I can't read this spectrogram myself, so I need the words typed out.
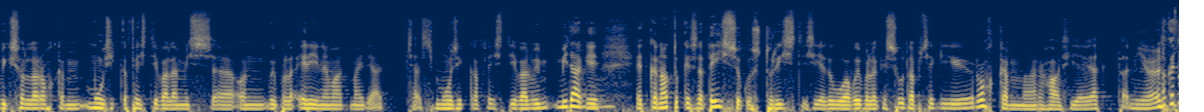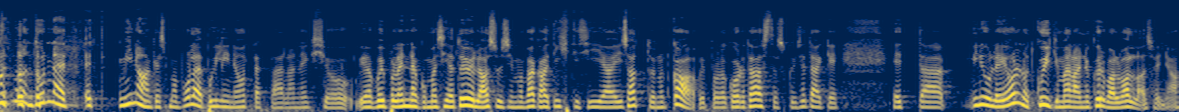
võiks olla rohkem muusikafestivale, mis äh, on võib-olla erinevad, ma ei tea, džässmuusikafestival või midagi mm, -hmm. et ka natuke seda teistsugust turisti siia tuua, võib-olla kes suudab isegi rohkem raha siia jätta nii-öelda. aga tead, mul on tunne, et, et mina, kes ma pole põline otepäällane, eks ju, ja võib-olla enne, kui ma siia tööle asusin, ma väga tihti siia ei sattunud ka, võib-olla kord aastas, kui sedagi et äh, minul ei olnud, kuigi ma elan ju kõrvalvallas, on ju,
